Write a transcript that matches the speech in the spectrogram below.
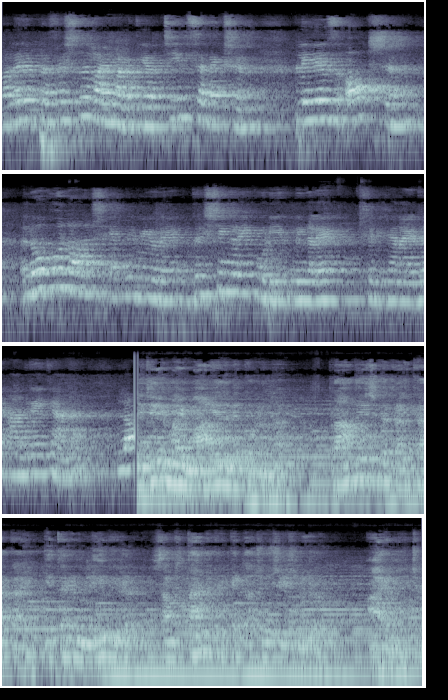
വളരെ പ്രൊഫഷണൽ ആയി നടത്തിയ team selection players option logo launch എന്നിവയുടെ ദൃശ്യങ്ങളെ കൂടി നിങ്ങളെ ക്ഷണിക്കാനായിട്ട് ആഗ്രഹിക്കുകയാണ്. വിജയമായി മാറിയതിനെ തുടർന്ന് പ്രാദേശിക കളിക്കാർക്കായി ഇത്തരം ലീഗുകൾ സംസ്ഥാന ക്രിക്കറ്റ് അസോസിയേഷനുകളും ആരംഭിച്ചു.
